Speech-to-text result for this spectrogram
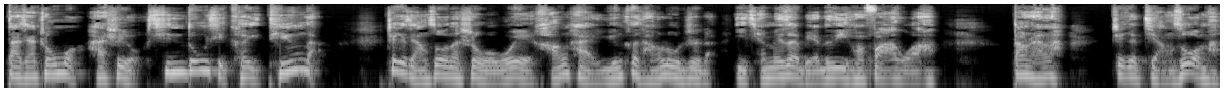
大家周末还是有新东西可以听的。这个讲座呢，是我为航海云课堂录制的，以前没在别的地方发过啊。当然了，这个讲座嘛，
